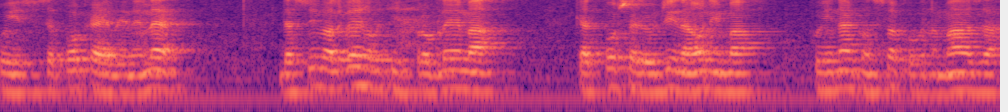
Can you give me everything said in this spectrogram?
koji su se pokajali ili ne, da su imali velikih problema kad pošalju džina onima koji nakon svakog namaza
